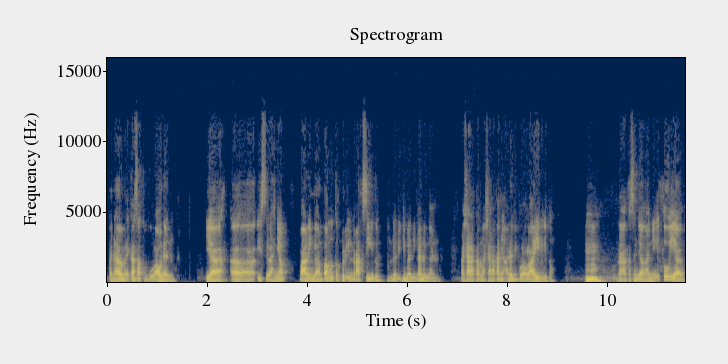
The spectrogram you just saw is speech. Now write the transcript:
Padahal mereka satu pulau dan ya uh, istilahnya paling gampang untuk berinteraksi gitu dari dibandingkan dengan masyarakat-masyarakat yang ada di pulau lain gitu. Hmm. Nah, kesenjangannya itu ya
